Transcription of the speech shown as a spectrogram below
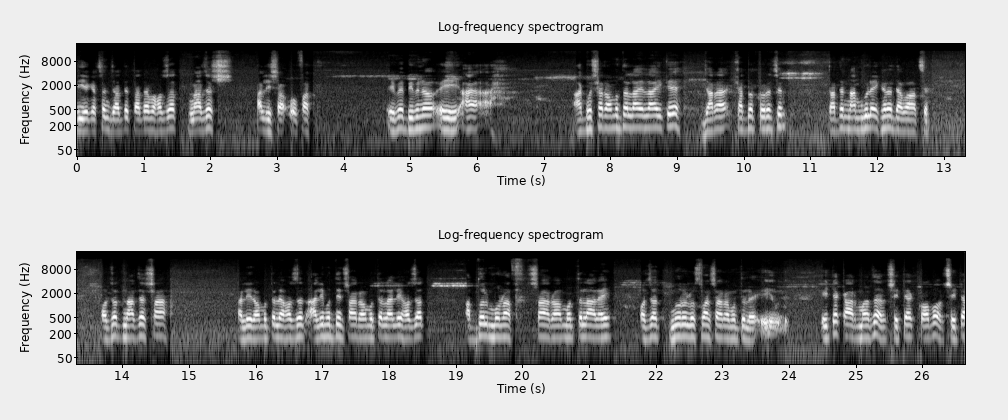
দিয়ে গেছেন যাদের তাদের হজরত নাজেশ আলী শাহ ওফাত। এবার বিভিন্ন এই আকবর শাহ রহমতুল্লাহকে যারা খ্যাতমত করেছেন, তাদের নামগুলো এখানে দেওয়া আছে। হজরত নাজের শাহ আলী রহমতুল্লাহ হজরত আলিমুদ্দিন শাহ রহমতুল্লাহ আলী হজরত আব্দুল মুনাফ শাহ রহমতুল্লাহ আলাই হজরত নুরুল ওসমান শাহ রহমতুল্লাহ এটা কার মাজার? সেটা কবর? সেটা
